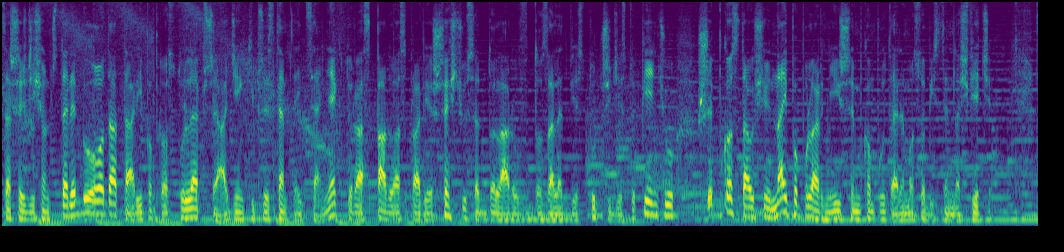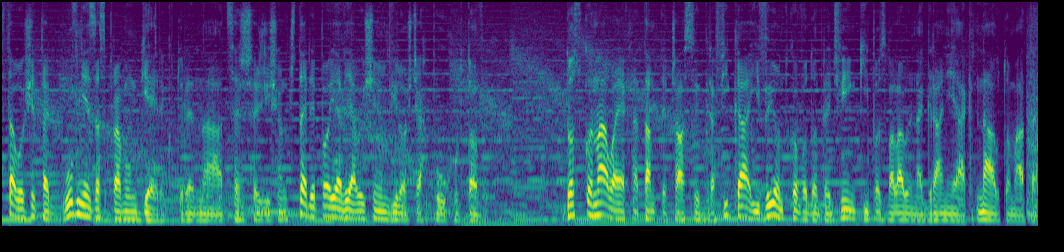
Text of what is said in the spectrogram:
C64 było od Atari po prostu lepsze, a dzięki przystępnej cenie, która spadła z prawie 600 dolarów do zaledwie 135, szybko stał się najpopularniejszym komputerem osobistym na świecie. Stało się tak głównie za sprawą gier, które na C64 pojawiały się w ilościach półhurtowych. Doskonała jak na tamte czasy grafika i wyjątkowo dobre dźwięki pozwalały na granie jak na automatach.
